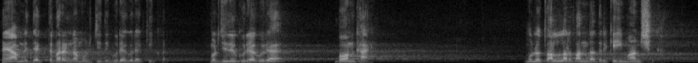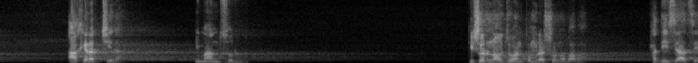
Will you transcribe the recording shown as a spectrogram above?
হ্যাঁ আপনি দেখতে পারেন না মসজিদে ঘুরে ঘুরে কি করে। মসজিদে ঘুরে ঘুরে বন খায়। মূলত আল্লাহর বান্দাদেরকে ইমান শেখায়। আখেরাত চিনা ইমান জরুরি। কিশোর নৌজওয়ান তোমরা শোনো বাবা। হাদিসে আছে।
